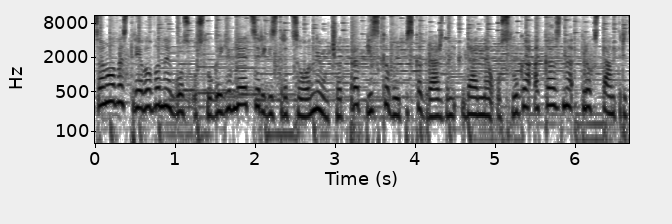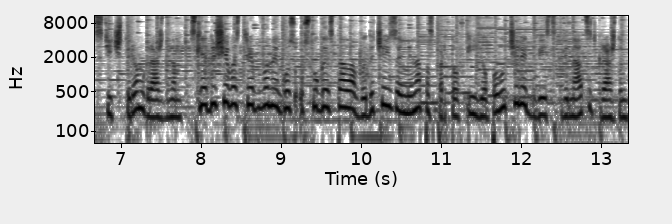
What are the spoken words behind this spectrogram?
Самой востребованной госуслугой является регистрационный учет, прописка, выписка граждан. Данная услуга оказана 334 гражданам. Следующей востребованной госуслугой стала выдача и замена паспортов. Ее получили 212 граждан.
